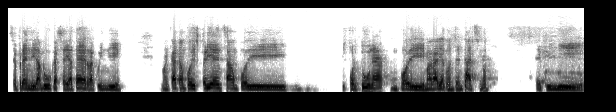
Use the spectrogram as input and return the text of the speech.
se prendi la buca sei a terra, quindi mancata un po' di esperienza, un po' di, di fortuna, un po' di magari accontentarsi, no? E quindi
